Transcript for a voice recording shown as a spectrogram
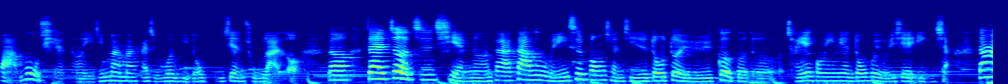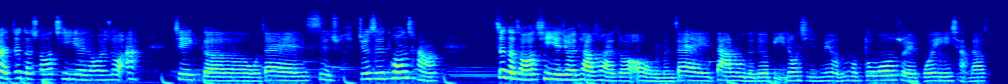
化？目前呢已经慢慢开始问题都浮现出来了，那。在这之前呢，大大陆每一次封城，其实都对于各个的产业供应链都会有一些影响。当然，这个时候企业都会说啊，这个我在四川，就是通常这个时候企业就会跳出来说，哦，我们在大陆的这个比重其实没有这么多，所以不会影响到什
